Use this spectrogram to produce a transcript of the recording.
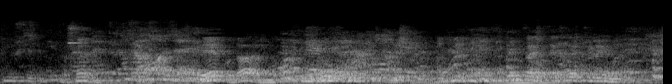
Još jedno? Lijepo, da. Lijepo, da.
